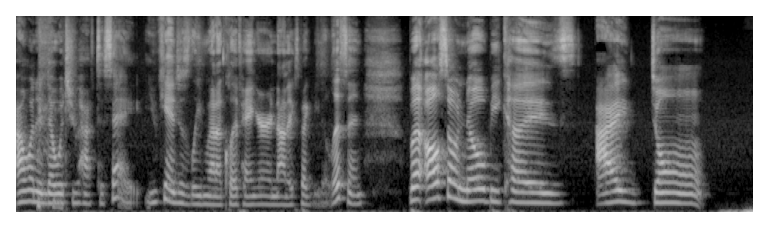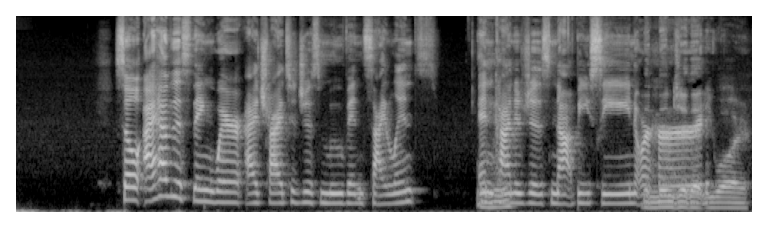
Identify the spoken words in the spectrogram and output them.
I want to know what you have to say. You can't just leave me on a cliffhanger and not expect me to listen. But also no because I don't So I have this thing where I try to just move in silence and Mhm. kind of just not be seen or the heard. ninja that you are.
